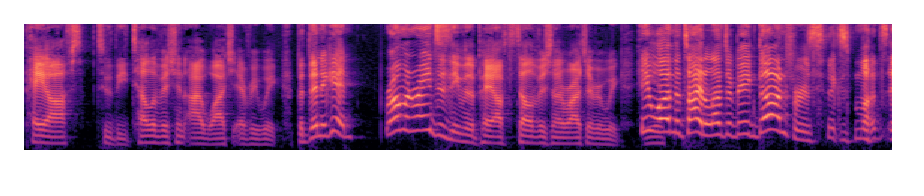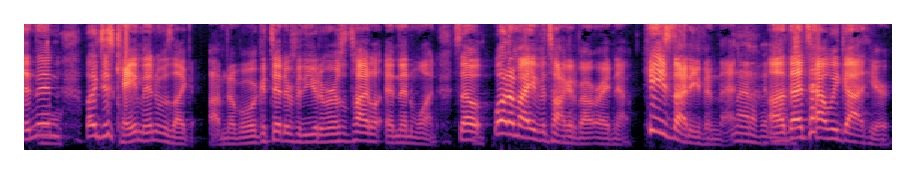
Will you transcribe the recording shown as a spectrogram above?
payoffs to the television I watch every week. But then again, Roman Reigns isn't even a payoff to television I watch every week. He won the title after being gone for six months, and then like just came in and was like, "I'm number one contender for the Universal title," and then won. So what am I even talking about right now? He's not even that. None of it Uh, that's how we got here,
